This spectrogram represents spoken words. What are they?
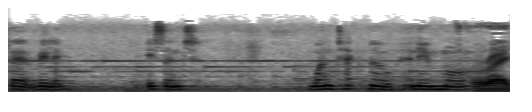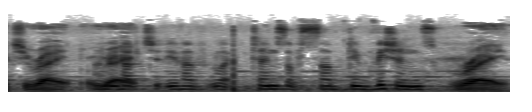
there really isn't one techno anymore. Right, you're right. You're right. You have, to, you have, like tens of subdivisions. Right.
